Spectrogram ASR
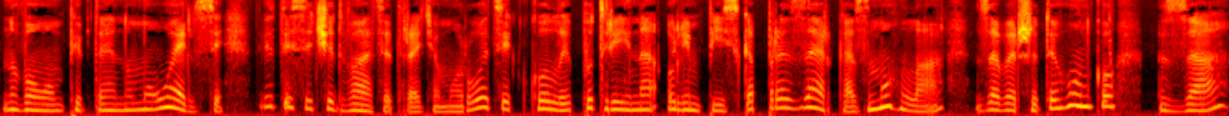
новому південному Уельсі 2023 році, коли потрійна олімпійська призерка змогла завершити гонку за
